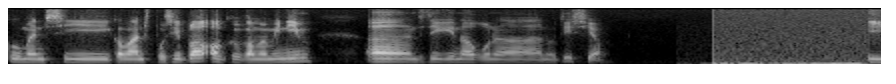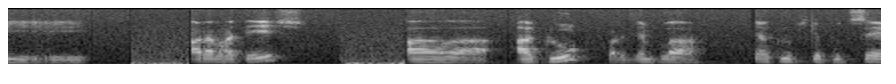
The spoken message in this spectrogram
comenci com abans possible o que com a mínim eh, ens diguin alguna notícia i ara mateix eh, al club, per exemple, hi ha clubs que potser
